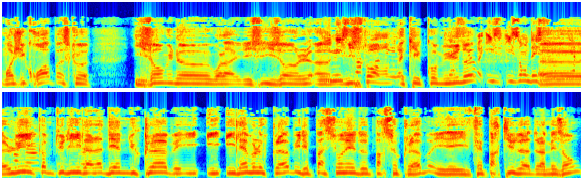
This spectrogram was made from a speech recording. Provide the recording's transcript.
moi, j'y crois parce que ils ont une, euh, voilà, ils, ils ont un- une, histoire, qui est commune. sûr, ils, ils ont des Euh, lui, communs. comme tu dis, il a l'ADN du club, il, il, il aime le club, il est passionné de par ce club, il, il fait partie de la, de la maison.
